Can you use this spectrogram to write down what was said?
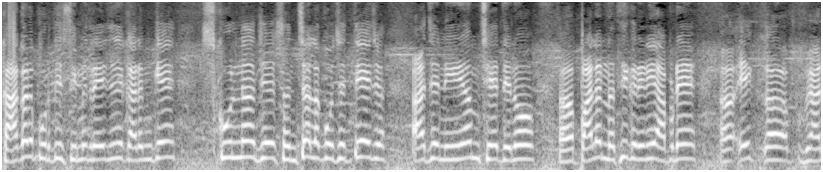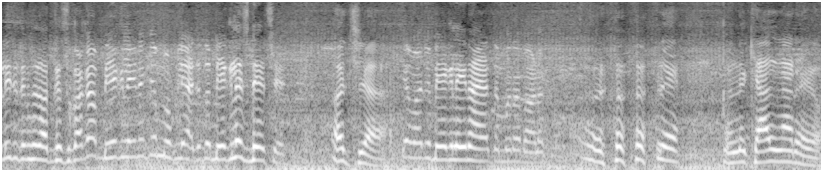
કાગળ પૂરતી સીમિત રહી છે, કારણ કે સ્કૂલના જે સંચાલકો છે, તે જ આ જે નિયમ છે, તેનો પાલન નથી કરી રહ્યા. આપણે એક વાલી છે તેમની સાથે વાત કરીશું કાકા બેગ લઈને કેમ મોકલી આજે તો બેગલેસ ડે છે. અચ્છા. કેમ આજે બેગ લઈને આવ્યા તમારા બાળક? મને ખ્યાલ ના રહ્યો.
